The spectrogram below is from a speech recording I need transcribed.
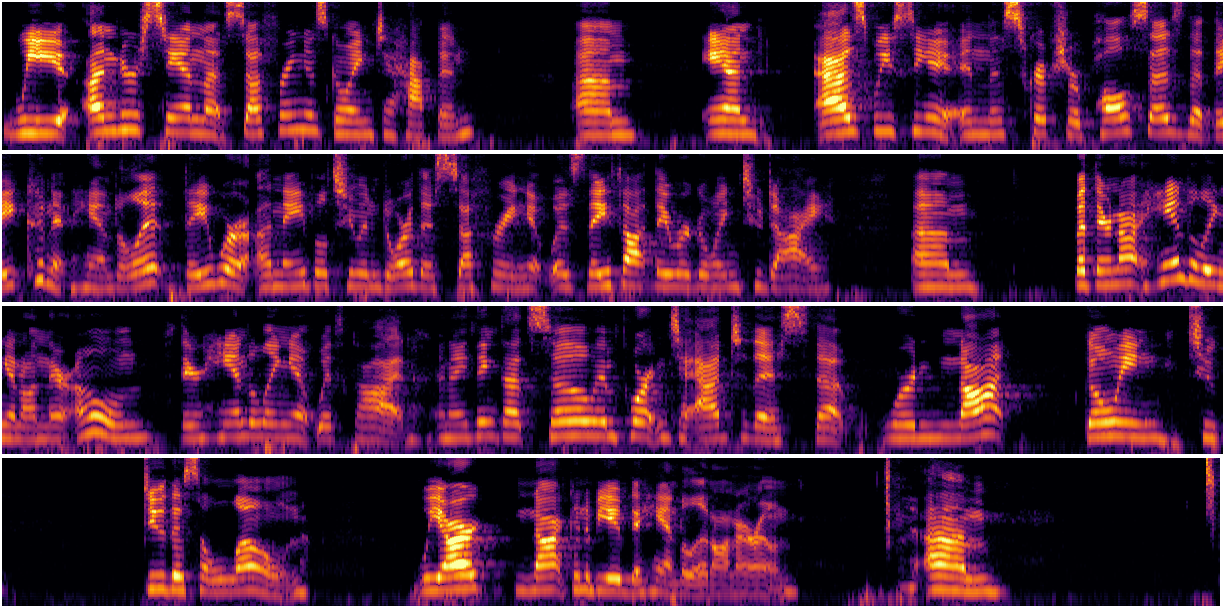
we understand that suffering is going to happen. Um, and as we see in this scripture, Paul says that they couldn't handle it. They were unable to endure this suffering. It was they thought they were going to die. Um, but they're not handling it on their own, they're handling it with God. And I think that's so important to add to this that we're not going to do this alone. We are not going to be able to handle it on our own. Um,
